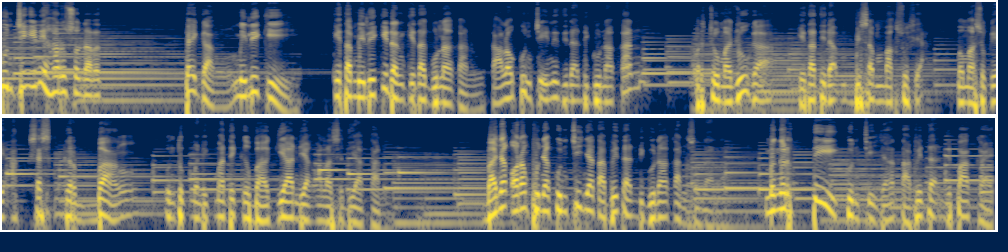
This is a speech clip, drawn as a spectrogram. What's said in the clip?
kunci ini harus saudara pegang, miliki. Kita miliki dan kita gunakan. Kalau kunci ini tidak digunakan, percuma juga. Kita tidak bisa memasuki, memasuki akses gerbang untuk menikmati kebahagiaan yang Allah sediakan. Banyak orang punya kuncinya tapi tidak digunakan saudara. Mengerti kuncinya tapi tidak dipakai.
